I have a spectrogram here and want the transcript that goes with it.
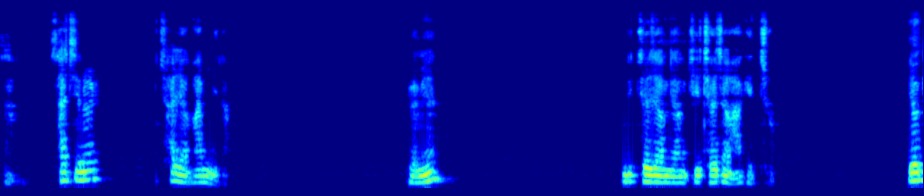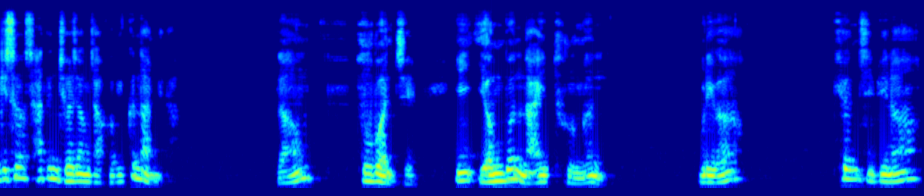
자, 사진을 촬영합니다. 그러면 우리 저장 장치 저장하겠죠. 여기서 사진 저장 작업이 끝납니다. 다음 두 번째, 이 0번 나이트룸은 우리가 편집이나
